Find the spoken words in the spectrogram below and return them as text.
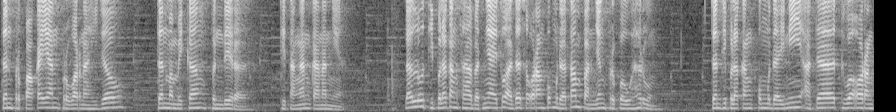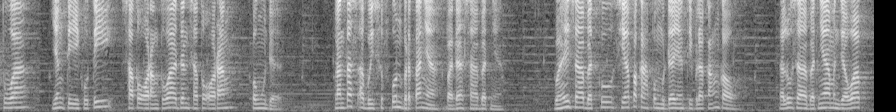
dan berpakaian berwarna hijau dan memegang bendera di tangan kanannya. Lalu di belakang sahabatnya itu ada seorang pemuda tampan yang berbau harum. Dan di belakang pemuda ini ada dua orang tua yang diikuti satu orang tua dan satu orang pemuda. Lantas Abu Yusuf pun bertanya kepada sahabatnya, Wahai sahabatku, siapakah pemuda yang di belakang engkau? Lalu sahabatnya menjawab,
